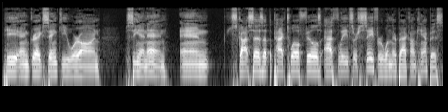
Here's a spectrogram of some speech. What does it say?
He and Greg Sankey were on CNN, and Scott says that the Pac 12 feels athletes are safer when they're back on campus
